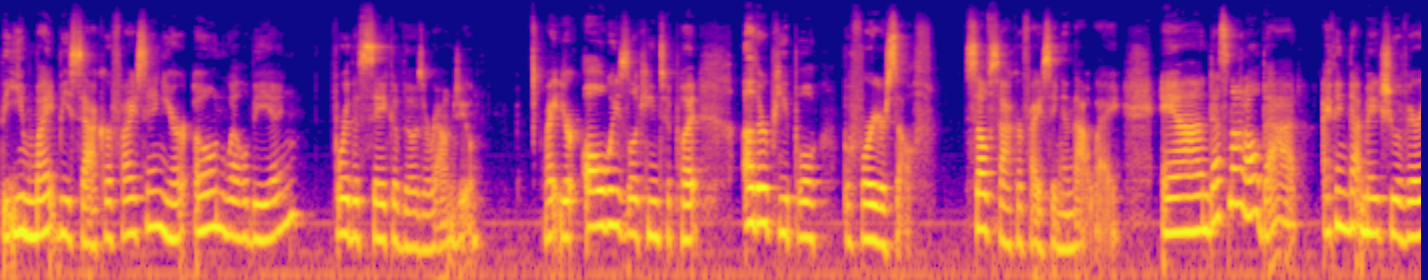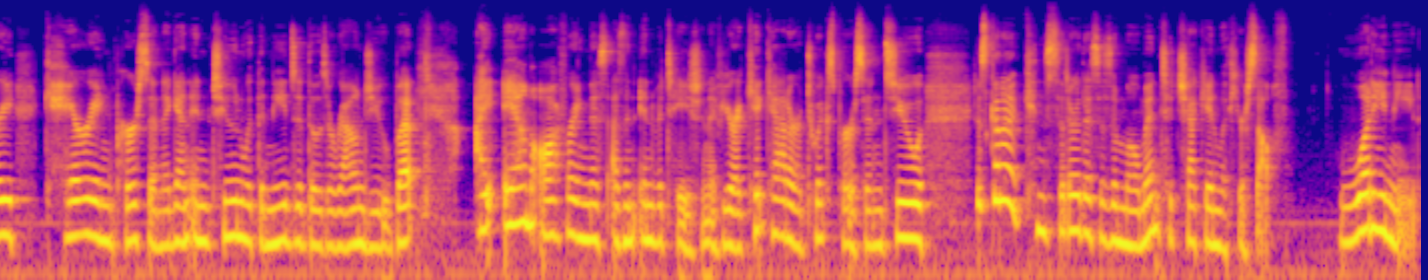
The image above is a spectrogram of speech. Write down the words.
that you might be sacrificing your own well being for the sake of those around you right? You're always looking to put other people before yourself, self sacrificing in that way. And that's not all bad. I think that makes you a very caring person, again, in tune with the needs of those around you. But I am offering this as an invitation if you're a Kit Kat or a Twix person to just kind of consider this as a moment to check in with yourself. What do you need?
